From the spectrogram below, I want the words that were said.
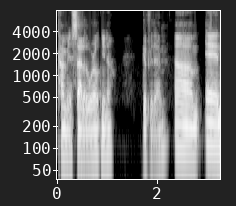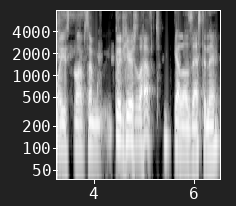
communist side of the world you know? Good for them. Um and well you still have some good years left. Got a little zest in there.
